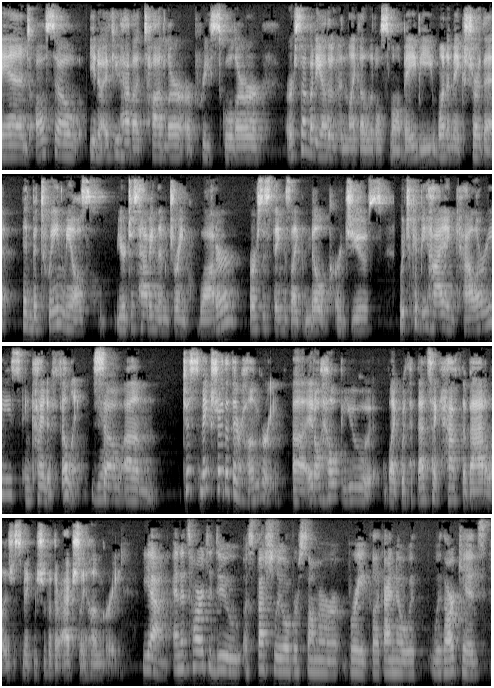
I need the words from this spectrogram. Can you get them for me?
And also, you know, if you have a toddler or preschooler or somebody other than like a little small baby, you want to make sure that in between meals, you're just having them drink water versus things like milk or juice, which can be high in calories and kind of filling. Yeah. So, um, just make sure that they're hungry. Uh, it'll help you like with that's like half the battle is just making sure that they're actually hungry. Yeah, and it's hard to do, especially over summer break. Like I know with with our kids,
